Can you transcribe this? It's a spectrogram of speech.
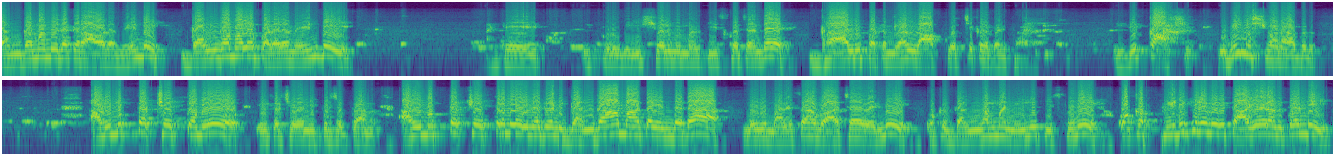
గంగమ్మ మీదకి రావడం ఏంటి? గంగమ్మలో పడడం ఏంటి? అంటే ఇప్పుడు ఈశ్వరుడు మిమ్మల్ని తీసుకొచ్చంటే గాలి పటంలో లాక్కొచ్చి ఇక్కడ పెడతారు ఇది కాశీ. ఇది విశ్వనాథుడు. అవిముక్త క్షేత్రంలో ఇక్కడ చూడండి ఇప్పుడు చెప్తాను. అవిముక్త క్షేత్రంలో ఉన్నటువంటి గంగామాత ఎందట? మీరు మనసా వాచ వెళ్ళి ఒక గంగమ్మ నీళ్ళు తీసుకుని ఒక పిడికిలు మీరు తాగారు అనుకోండి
